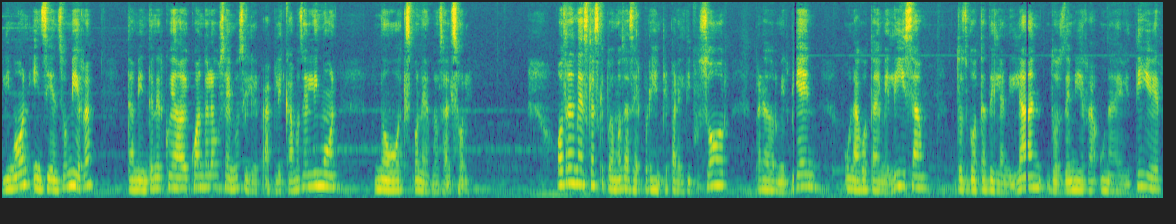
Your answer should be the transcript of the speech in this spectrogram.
Limón, incienso, mirra. También tener cuidado de cuando la usemos, si le aplicamos el limón, no exponernos al sol. Otras mezclas que podemos hacer, por ejemplo, para el difusor, para dormir bien, una gota de melisa, dos gotas de glanilán, dos de mirra, una de vetiver.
